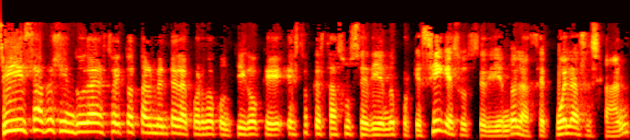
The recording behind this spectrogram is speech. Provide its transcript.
Sí, sabes, sin duda estoy totalmente de acuerdo contigo que esto que está sucediendo, porque sigue sucediendo, las secuelas están,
